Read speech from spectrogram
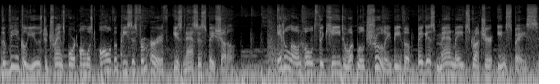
The vehicle used to transport almost all the pieces from Earth is NASA's Space Shuttle. It alone holds the key to what will truly be the biggest man-made structure in space.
